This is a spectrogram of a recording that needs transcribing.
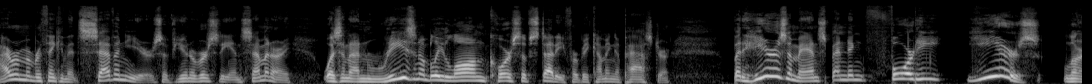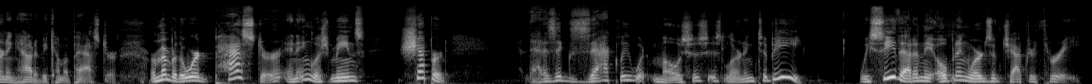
I remember thinking that seven years of university and seminary was an unreasonably long course of study for becoming a pastor. But here is a man spending 40 years learning how to become a pastor. Remember, the word pastor in English means shepherd. And that is exactly what Moses is learning to be. We see that in the opening words of chapter 3.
